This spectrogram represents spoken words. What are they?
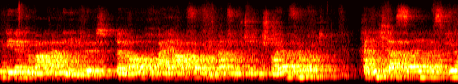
in denen global angelegt wird. Dann auch eine Art von, in Anführungsstrichen, Steuerflucht kann nicht das sein, was wir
